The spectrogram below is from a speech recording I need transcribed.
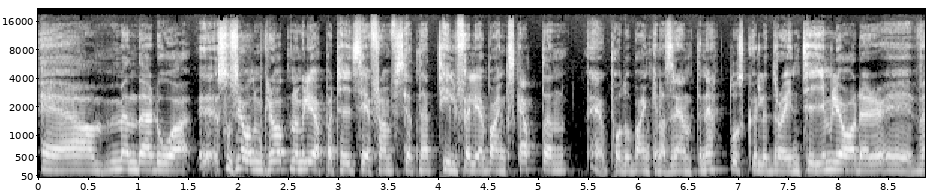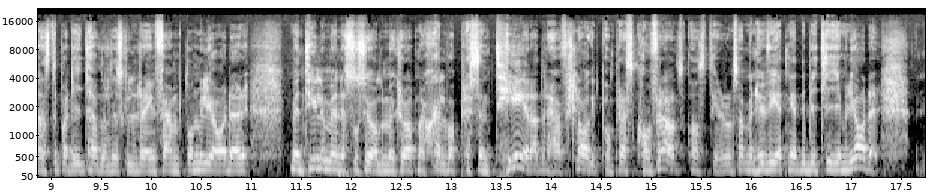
Eh, men där då eh, Socialdemokraterna och Miljöpartiet ser framför sig att den här tillfälliga bankskatten eh, på då bankernas räntenetto skulle dra in 10 miljarder. Eh, Vänsterpartiet hävdar att det skulle dra in 15 miljarder. Men till och med när Socialdemokraterna själva presenterade det här förslaget på en presskonferens konstaterade de så här, men hur vet ni att det blir 10 miljarder? Nej,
